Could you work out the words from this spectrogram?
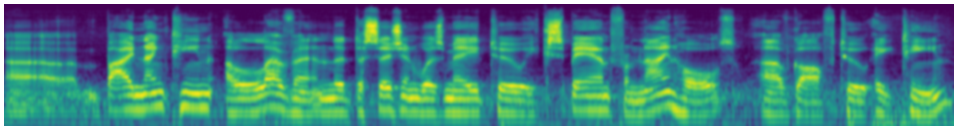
uh, by 1911, the decision was made to expand from nine holes of golf to 18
